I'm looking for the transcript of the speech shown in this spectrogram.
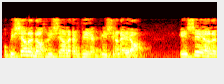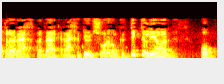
op dieselfde dag in dieselfde week in dieselfde jaar en sê hulle het hulle reg hulle werk reg gedoen sonder om kritiek te lewer op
